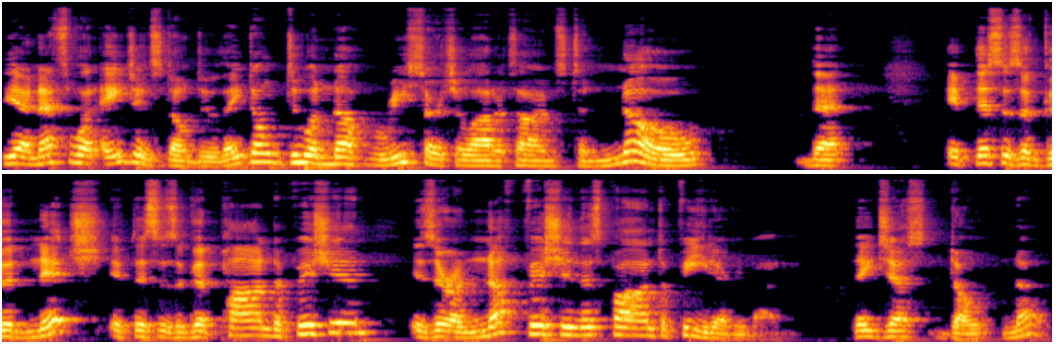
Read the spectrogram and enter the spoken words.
Yeah, and that's what agents don't do. They don't do enough research a lot of times to know that if this is a good niche, if this is a good pond to fish in, is there enough fish in this pond to feed everybody? They just don't know.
